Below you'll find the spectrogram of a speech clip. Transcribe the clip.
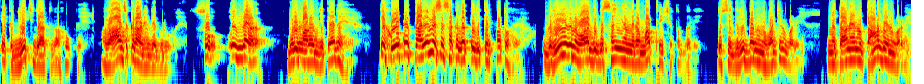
ਇੱਕ ਨੀਚ ਜਾਤ ਦਾ ਹੋ ਕੇ ਰਾਜ ਘਰਾਣੇ ਦੇ ਗੁਰੂ ਹੈ। ਸੋ ਉਹ ਗੁਰੂ ਮਹਾਰਾਜ ਜੀ ਕਹਿ ਰਹੇ ਹੈ ਕਿ ਹੋਰ ਕੋਈ ਕਰ ਨਹੀਂ ਸੀ ਸਕਦਾ, ਤੇਰੀ ਕਿਰਪਾ ਤੋਂ ਹੋਇਆ। ਗਰੀਬ ਨਵਾਜ ਗਸਾਈਆਂ ਮੇਰਾ ਮਾਥੇ ਛਤਰ ਦਰੇ। ਤੁਸੀਂ ਗਰੀਬਾਂ ਨੂੰ ਨਵਾਜਣ ਵਾਲੇ, ਨਤਾਣਿਆਂ ਨੂੰ ਤਾਣ ਦੇਣ ਵਾਲੇ।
